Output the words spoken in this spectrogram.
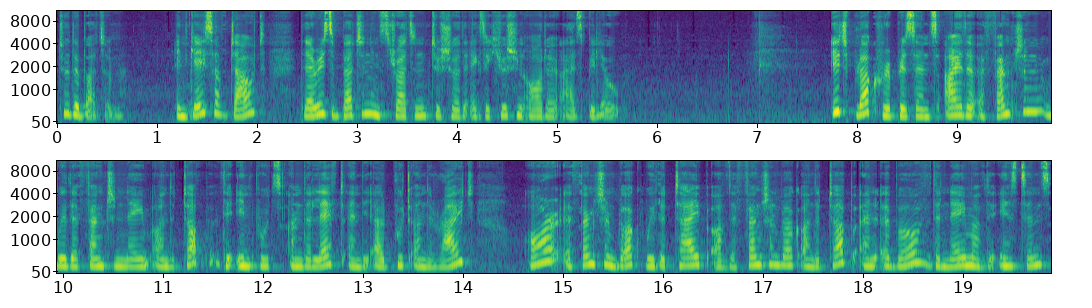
to the bottom. In case of doubt, there is a button in Straton to show the execution order as below. Each block represents either a function with a function name on the top, the inputs on the left and the output on the right, or a function block with the type of the function block on the top and above the name of the instance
